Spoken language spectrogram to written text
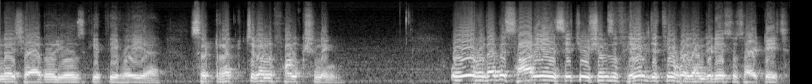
ਨੇ ਸ਼ਾਇਦ ਉਹ ਯੂਜ਼ ਕੀਤੀ ਹੋਈ ਹੈ ਸਟਰਕਚਰਲ ਫੰਕਸ਼ਨਿੰਗ ਉਹ ਇਹ ਹੁੰਦਾ ਵੀ ਸਾਰੀਆਂ ਇੰਸਟੀਟਿਊਸ਼ਨਸ ਫੇਲ ਜਿੱਥੇ ਹੋ ਜਾਣ ਜਿਹੜੀ ਸੋਸਾਇਟੀ 'ਚ।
